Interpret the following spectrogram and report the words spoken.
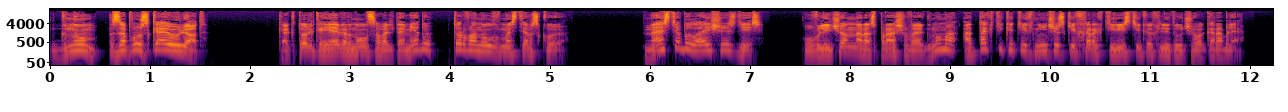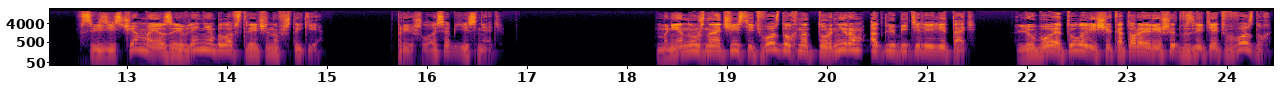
«Гнум, запускай улет!» Как только я вернулся в Альтамеду, то рванул в мастерскую. Настя была еще здесь, увлеченно расспрашивая гнума о тактико-технических характеристиках летучего корабля, в связи с чем мое заявление было встречено в штыки. Пришлось объяснять. «Мне нужно очистить воздух над турниром от любителей летать. Любое туловище, которое решит взлететь в воздух,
